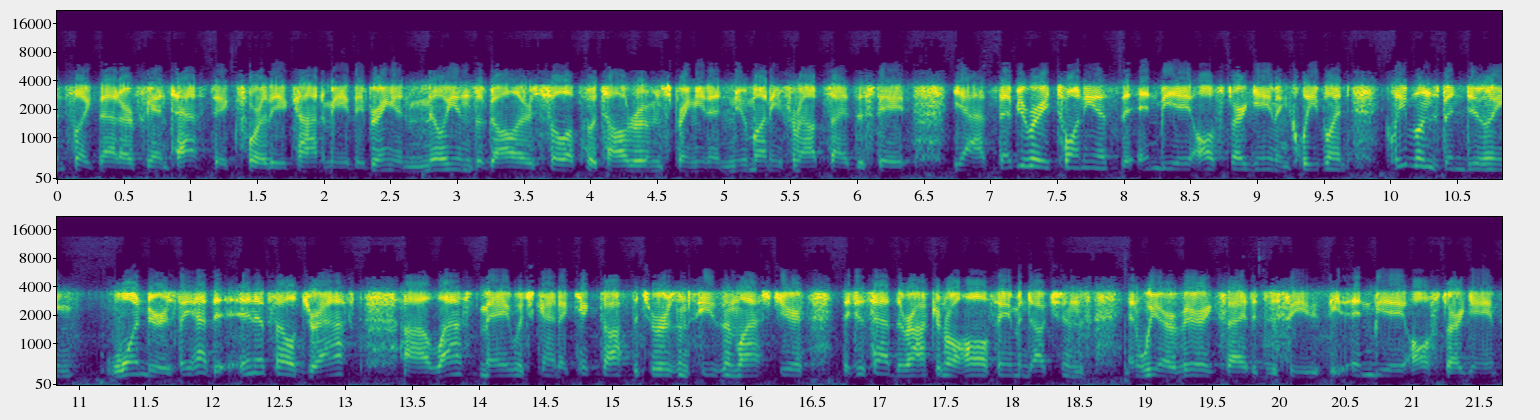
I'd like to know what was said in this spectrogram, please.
Events like that are fantastic for the economy. They bring in millions of dollars, fill up hotel rooms, bringing in new money from outside the state. Yeah, February 20th, the NBA All Star game in Cleveland. Cleveland's been doing wonders. They had the NFL draft uh, last May, which kind of kicked off the tourism season last year. They just had the Rock and Roll Hall of Fame inductions, and we are very excited to see the NBA All Star game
